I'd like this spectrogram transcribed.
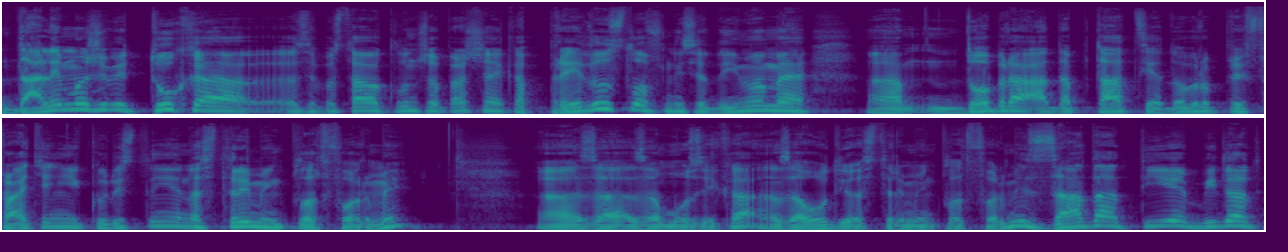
Дали може би тука се поставува клучно прашање дека предуслов ни се да имаме а, добра адаптација, добро прифраќање и користење на стриминг платформи за за музика, за аудио стриминг платформи, за да тие бидат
